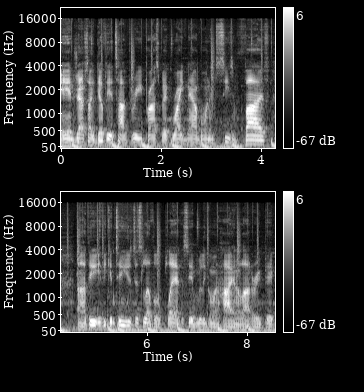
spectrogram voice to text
And draft stock definitely a top three prospect right now going into season five. Uh, I think if he continues this level of play, I can see him really going high in a lottery pick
